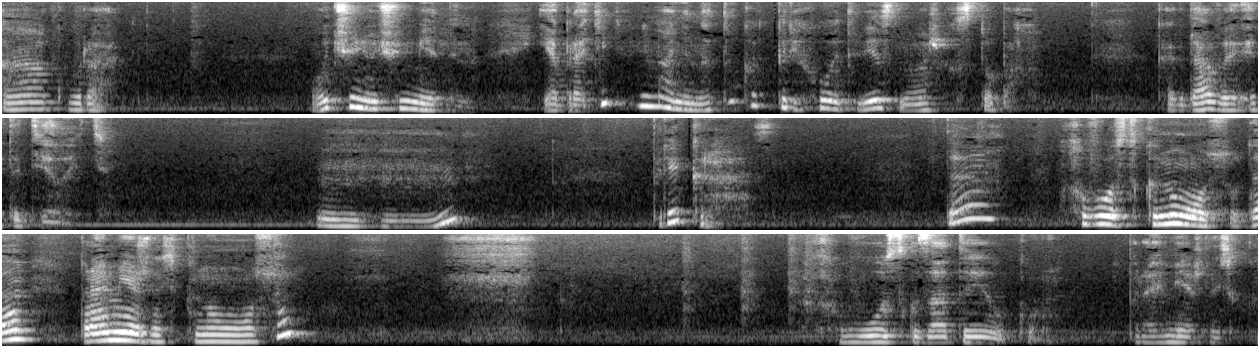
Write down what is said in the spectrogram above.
Аккуратно. Очень-очень медленно. И обратите внимание на то, как переходит вес на ваших стопах, когда вы это делаете. Угу. Прекрасно. Да? Хвост к носу, да? Промежность к носу. Хвост к затылку. Промежность к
